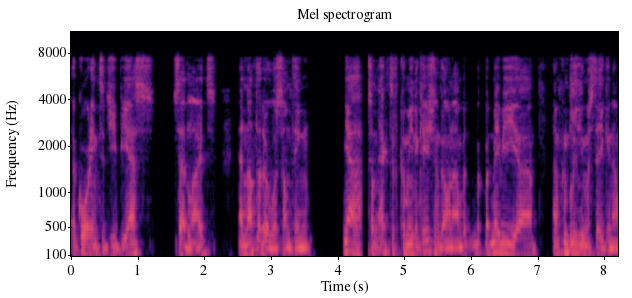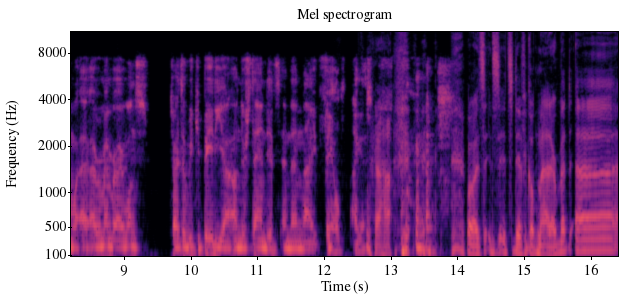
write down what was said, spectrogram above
according to GPS satellites, and not that it was something. Yeah, some active communication going on, but but, but maybe uh, I'm completely mistaken. I, I remember I once tried to Wikipedia understand it, and then I failed. I guess. well, it's, it's it's a difficult matter, but uh,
